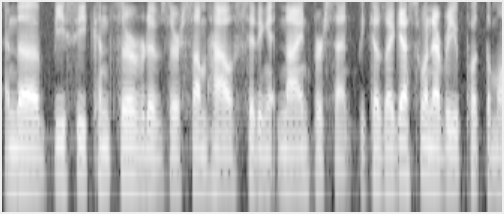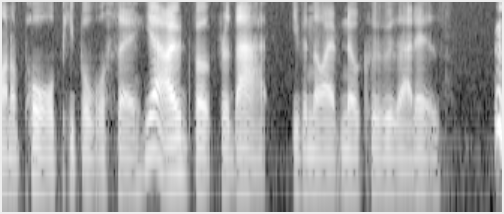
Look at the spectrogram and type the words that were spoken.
and the BC Conservatives are somehow sitting at 9%, because I guess whenever you put them on a poll, people will say, yeah, I would vote for that, even though I have no clue who that is.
